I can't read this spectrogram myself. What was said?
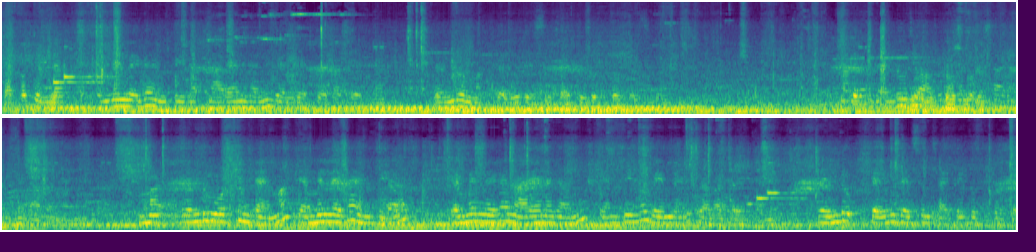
తప్పకుండా ఎమ్మెల్యేగా ఎంపీగా నారాయణ గారిని వెంకటేశ్వర రెండు మాకు తెలుగుదేశం పార్టీ గుర్తుకొస్తుంది మా రెండు ఓట్లు ఉంటాయమ్మా ఎమ్మెల్యేగా ఎంపీగా ఎమ్మెల్యేగా నారాయణ గారిని ఎంపీగా వేమిరెడ్డి ప్రభాకర్ రెండు తెలుగుదేశం సైకిల్ గుర్తుకొస్తే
